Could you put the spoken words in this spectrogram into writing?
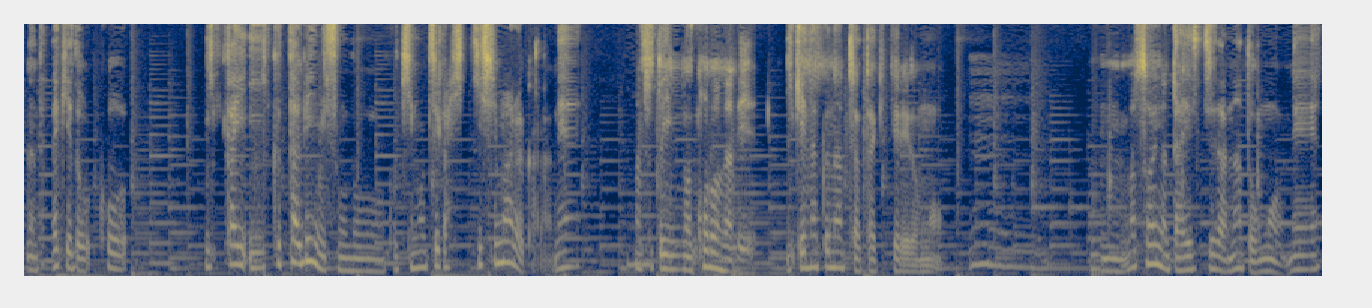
なんだけどこう一回行くたびにそのこう気持ちが引き締まるからね。まあ、ちょっと今コロナで行けなくなっちゃったけれども、うんうんまあ、そういうの大事だなと思うね。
